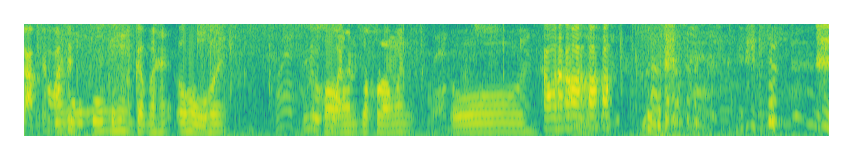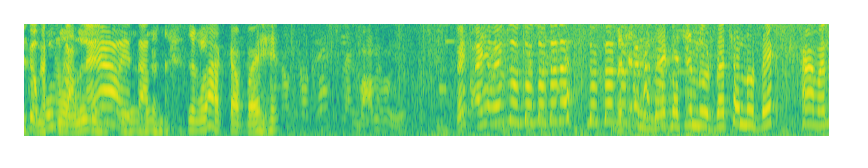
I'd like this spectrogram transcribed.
กลับจังหวะอุ้มอุ้มอุ้มกลับมา โอ้โหเฮ้ยนี่ปดูระขคองวดมันประคองมัน โอ้ยเข้าเข้าเข้า เข้าเกือบอุ้มกลับแล้วไอ้สัตว์ยังลากกลับไปว้าวไปคนอื่นเฮ้ยไอ้เฮ้ยโดนโดนโดนโดนโดนโดนโดมันนชันแบกมันชันหลุดมันชันหลุดแบกฆ่ามัน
